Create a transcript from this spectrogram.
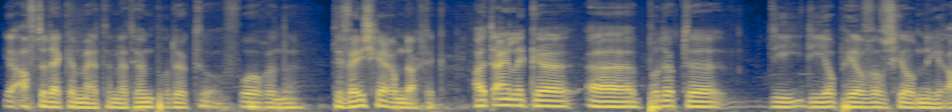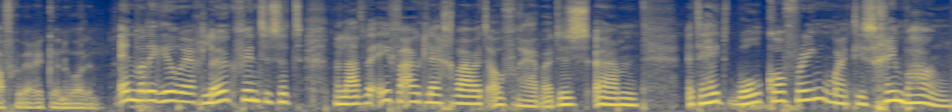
ja, af te dekken met, met hun producten voor een tv-scherm, dacht ik. Uiteindelijk producten die, die op heel veel verschillende manieren afgewerkt kunnen worden. En wat ik heel erg leuk vind, is het. Nou, laten we even uitleggen waar we het over hebben. Dus um, het heet wall covering, maar het is geen behang.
